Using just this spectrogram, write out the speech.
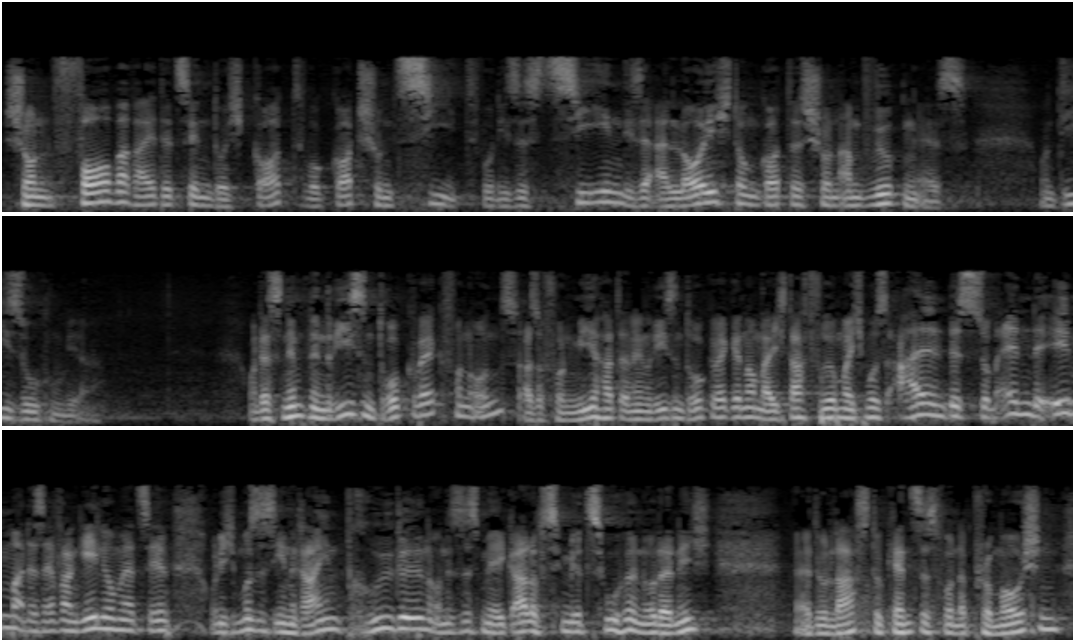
schon vorbereitet sind durch Gott, wo Gott schon zieht, wo dieses Ziehen, diese Erleuchtung Gottes schon am Wirken ist. Und die suchen wir. Und das nimmt einen riesen Druck weg von uns. Also von mir hat er einen riesen Druck weggenommen, weil ich dachte früher mal, ich muss allen bis zum Ende immer das Evangelium erzählen und ich muss es ihnen reinprügeln und es ist mir egal, ob sie mir zuhören oder nicht. Äh, du lachst, du kennst es von der Promotion.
